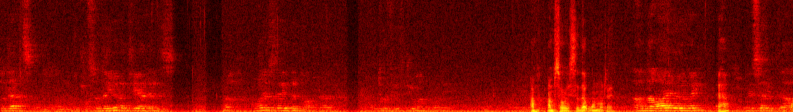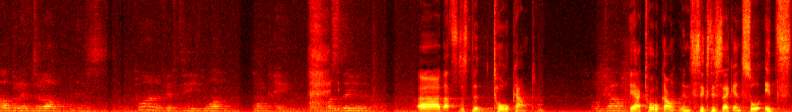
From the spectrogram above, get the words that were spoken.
So that's, so the unit here is, what is the unit on the 251 I'm, I'm sorry, say that one more time. On the IOA, Uh-huh. you said the hardware interrupt is 251.8. What's the unit? Uh, that's just the total count. Count? Yeah, total count in 60 seconds. So it's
